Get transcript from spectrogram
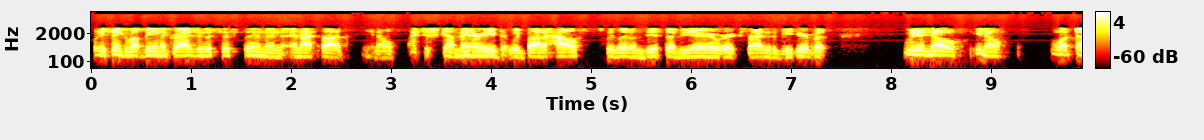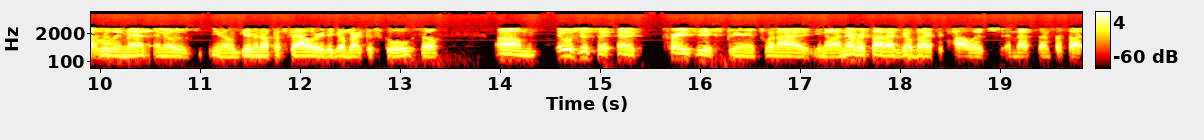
what do you think about being a graduate assistant?" And and I thought, you know, I just got married, we bought a house, we live in the DFW area, we're excited to be here, but we didn't know, you know, what that really meant, and it was, you know, giving up a salary to go back to school. So um, it was just a, a crazy experience when I, you know, I never thought I'd go back to college in that sense. I thought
